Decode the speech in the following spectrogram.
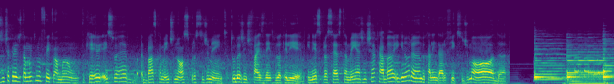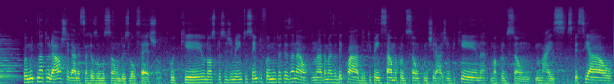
gente acredita muito no feito à mão, porque isso é basicamente o nosso procedimento. Tudo a gente faz dentro do ateliê. E nesse processo também a gente acaba ignorando o calendário fixo de moda. Foi muito natural chegar nessa resolução do slow fashion, porque o nosso procedimento sempre foi muito artesanal, nada mais adequado do que pensar uma produção com tiragem pequena, uma produção mais especial.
